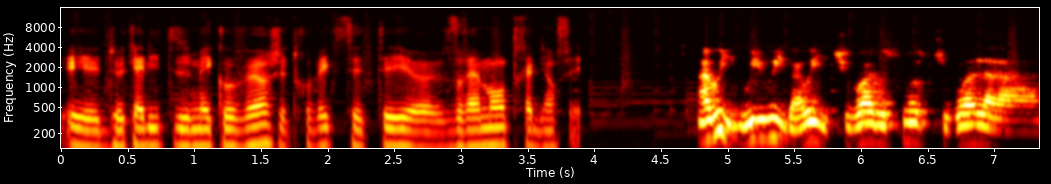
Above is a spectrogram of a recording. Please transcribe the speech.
et de qualité de make-over, j'ai trouvé que c'était vraiment très bien fait. Ah oui, oui, oui, bah oui. Tu vois le smoke, tu vois la,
